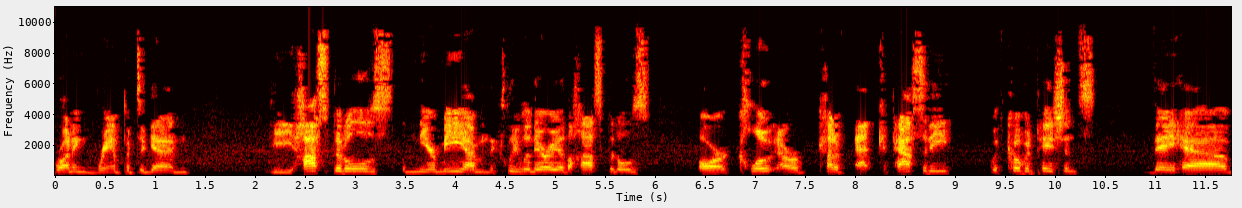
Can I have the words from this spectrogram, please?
running rampant again. The hospitals near me, I'm in the Cleveland area, the hospitals are clo- are kind of at capacity with COVID patients. They have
